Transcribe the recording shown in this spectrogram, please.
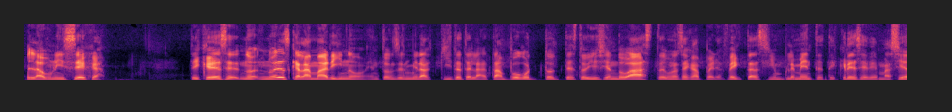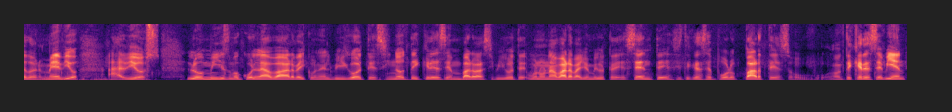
la uniceja. Te crees, no, no, eres calamarino, entonces mira, quítatela. Tampoco te estoy diciendo hasta una ceja perfecta, simplemente te crece demasiado en medio, adiós. Lo mismo con la barba y con el bigote. Si no te crece en barbas y bigote, bueno, una barba y un bigote decente, si te crece por partes o, no te crece bien,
